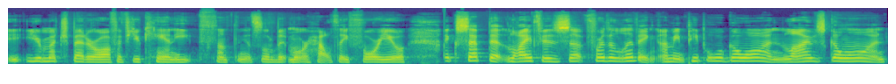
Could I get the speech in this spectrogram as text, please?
you're much better off if you can eat something that's a little bit more healthy for you. Except that life is uh, for the living. I mean, people will go on, lives go on.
